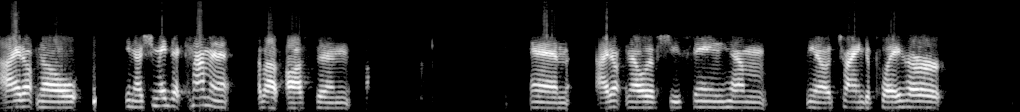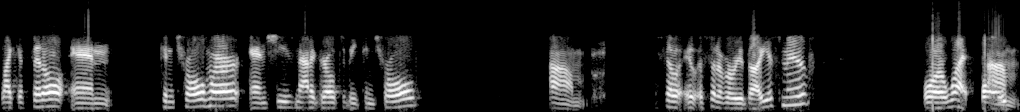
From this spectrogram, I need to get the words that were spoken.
I don't know. You know, she made that comment about Austin, and I don't know if she's seeing him, you know, trying to play her like a fiddle and control her, and she's not a girl to be controlled. Um, so it was sort of a rebellious move, or what? Um,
